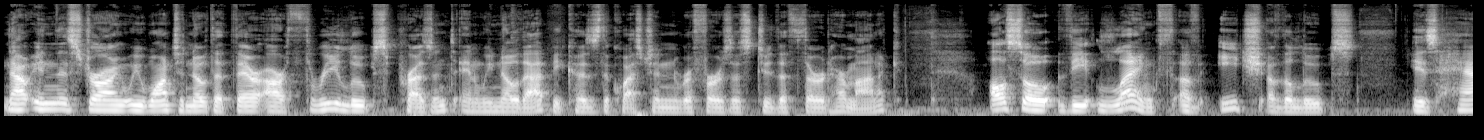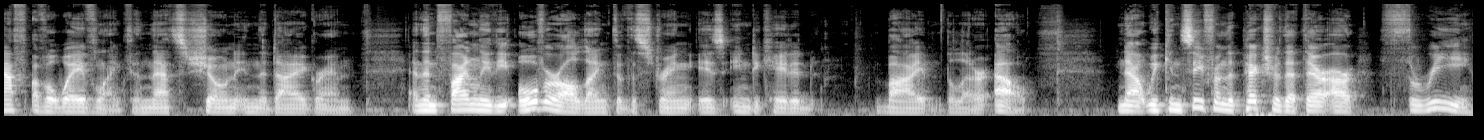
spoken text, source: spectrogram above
Now in this drawing we want to note that there are three loops present and we know that because the question refers us to the third harmonic. Also the length of each of the loops is half of a wavelength and that's shown in the diagram. And then finally the overall length of the string is indicated by the letter L. Now we can see from the picture that there are three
